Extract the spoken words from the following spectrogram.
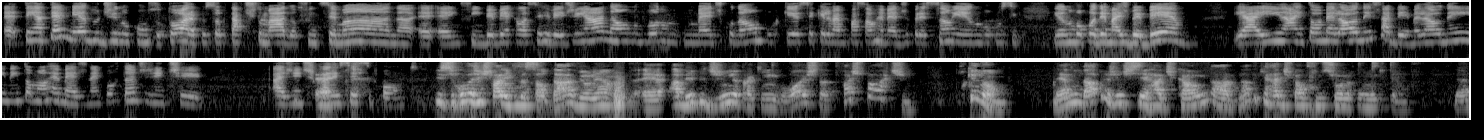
é, tem até medo de ir no consultório, a pessoa que está acostumada ao fim de semana, é, é, enfim, beber aquela cervejinha, ah, não, não vou no, médico não, porque sei que ele vai me passar um remédio de pressão e aí eu não vou conseguir, eu não vou poder mais beber. E aí, ah, então é melhor eu nem saber, melhor eu nem, nem tomar o remédio, né? É importante a gente a gente é. esclarecer é. esse ponto. Isso, quando a gente fala em vida saudável, né, é, a bebidinha, para quem gosta, faz parte. Por que não? Né? Não dá para a gente ser radical em nada. Nada que é radical funciona por muito tempo. Né?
